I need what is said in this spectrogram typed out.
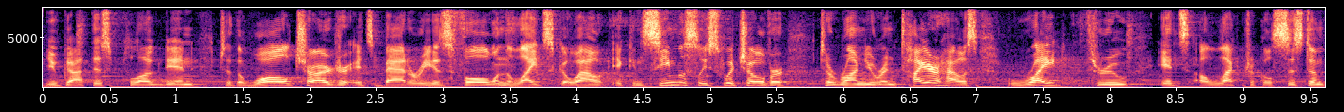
you've got this plugged in to the wall charger, its battery is full, when the lights go out, it can seamlessly switch over to run your entire house right through its electrical system.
